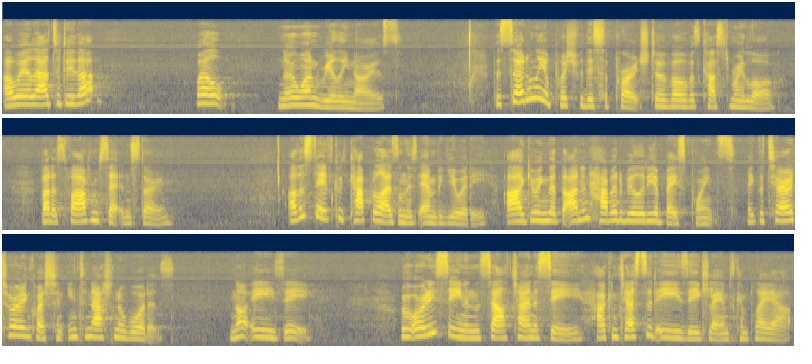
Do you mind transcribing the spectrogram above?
Are we allowed to do that? Well, no one really knows. There's certainly a push for this approach to evolve as customary law, but it's far from set in stone. Other states could capitalise on this ambiguity, arguing that the uninhabitability of base points make the territory in question international waters, not EEZ. We've already seen in the South China Sea how contested EEZ claims can play out.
